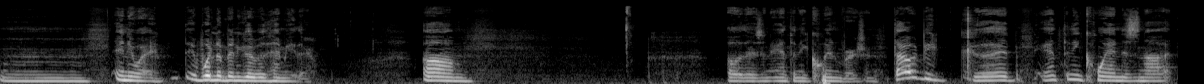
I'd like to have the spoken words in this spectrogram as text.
Mm, anyway, it wouldn't have been good with him either. Um. Oh, there's an Anthony Quinn version. That would be good. Anthony Quinn is not.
